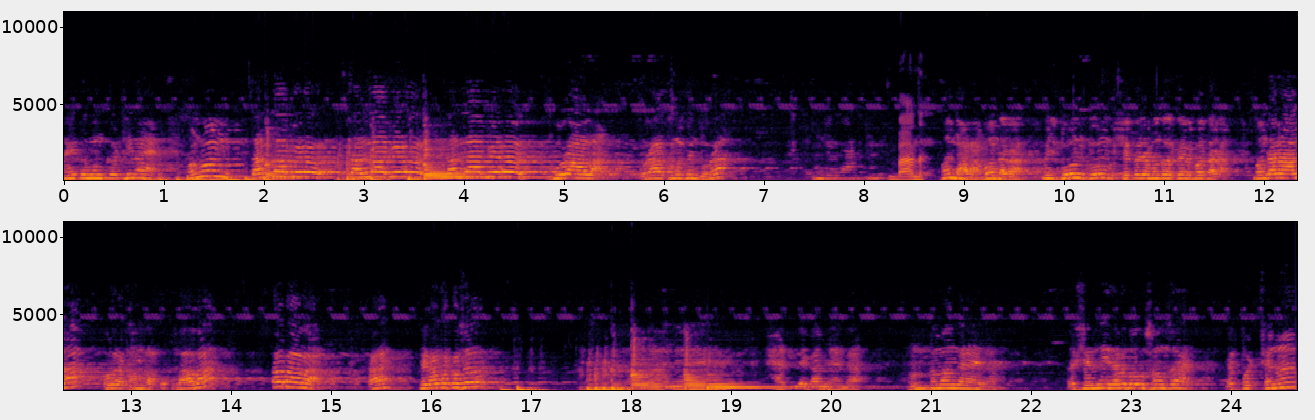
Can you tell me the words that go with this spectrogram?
नाही तर मग कठीण आहे. म्हणून चालला बेरत चालला बेरत चालला बेरत धुरा आला. धुरा समजते धुरा? बांध. बंधारा बंधारा. म्हणजे दोन दोन क्षेत्राच्या मध्ये असलेला बंधारा. बंधारा आला पोरगा थांबला. बाबा अ बाबा. काय? ते आता कसं? हातले का मेंढा? म्हणून तर मांग राहिला. अशा नाही झालं भाऊ संसार. त्या पठ्ठ्यानं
